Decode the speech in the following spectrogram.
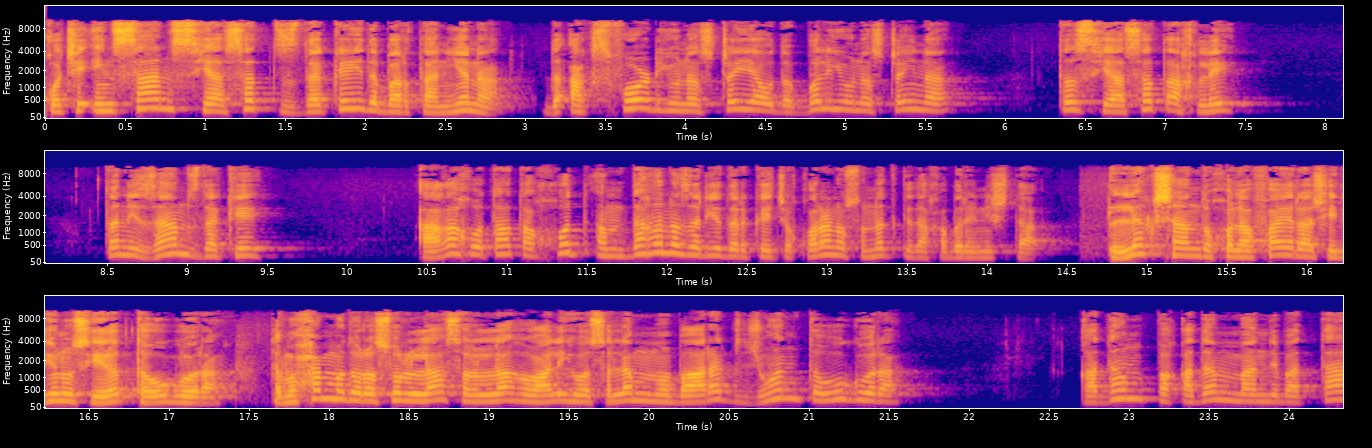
خو چې انسان سیاست زده کوي د برتانیا نه د اکسفورد یونیورسيټي او د بل یونیورسيټي نه ته سیاست اخلي ته نظام زده کې هغه خو تا ته خود هم دغه نظریه درکوي چې قرآن او سنت کې دا خبرې نشته. لږ شان د خلفای راشدینو سیرت ته وګوره، د محمد رسول الله صلی الله علیه وسلم مبارک ژوند ته وګوره، قدم په قدم باندې به تا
